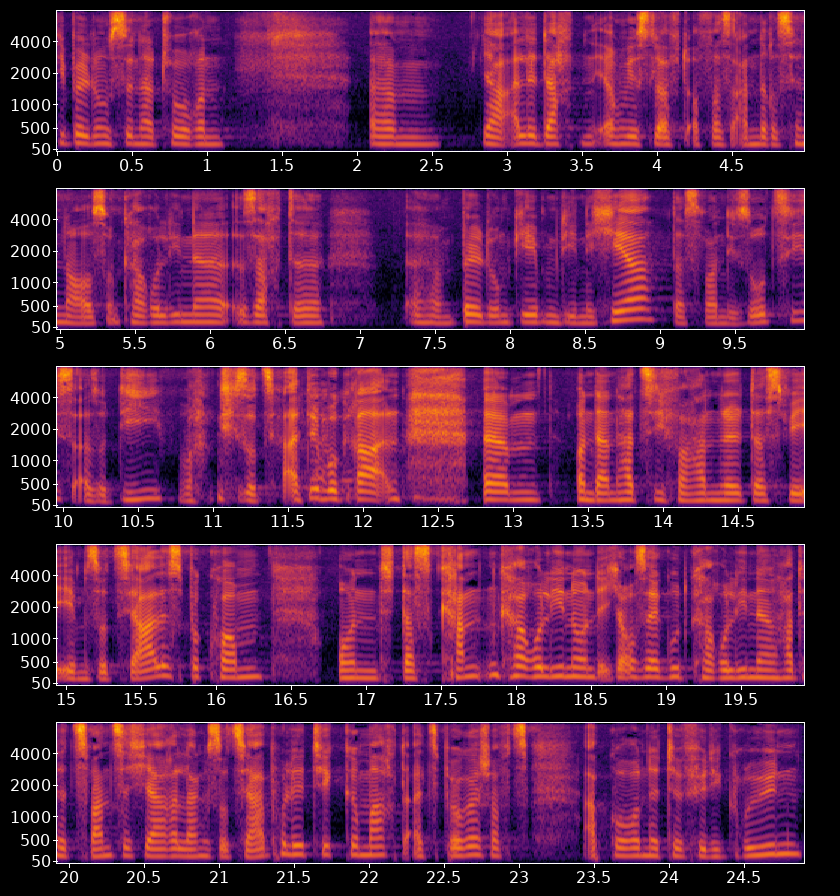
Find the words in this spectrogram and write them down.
die Bildungssenatorin. Ähm, ja, alle dachten irgendwie, es läuft auf was anderes hinaus. Und Caroline sagte, äh, Bildung geben die nicht her. Das waren die Sozis, also die waren die Sozialdemokraten. Ähm, und dann hat sie verhandelt, dass wir eben Soziales bekommen. Und das kannten Caroline und ich auch sehr gut. Caroline hatte 20 Jahre lang Sozialpolitik gemacht als Bürgerschaftsabgeordnete für die Grünen.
